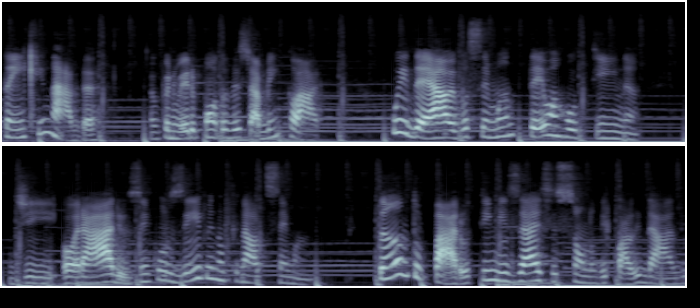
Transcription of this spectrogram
tem que nada. É o primeiro ponto a deixar bem claro. O ideal é você manter uma rotina de horários, inclusive no final de semana, tanto para otimizar esse sono de qualidade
